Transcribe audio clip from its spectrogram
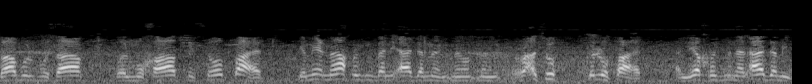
باب البساق والمخاط في الثوب طاهر. جميع ما يخرج من بني آدم من, من رأسه كله طاهر. اللي يخرج من الآدمي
